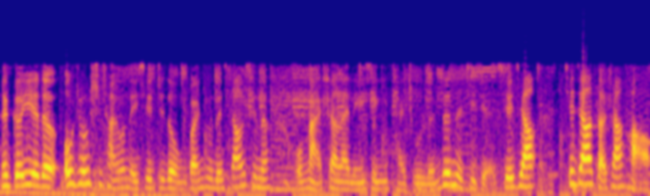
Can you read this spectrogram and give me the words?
那隔夜的欧洲市场有哪些值得我们关注的消息呢？我们马上来连线一台驻伦敦的记者薛娇，薛娇早上好。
